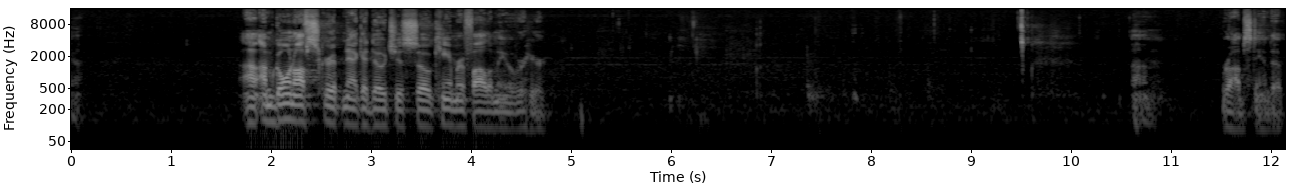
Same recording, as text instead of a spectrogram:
Yeah. I'm going off script, Nacogdoches, so camera, follow me over here. Um, Rob, stand up.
